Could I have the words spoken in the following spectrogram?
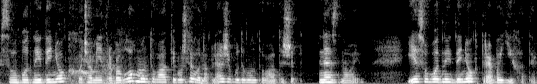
свободний деньок, хоча мені треба влог монтувати, можливо, на пляжі буду монтувати, ще не знаю. Є свободний деньок, треба їхати.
